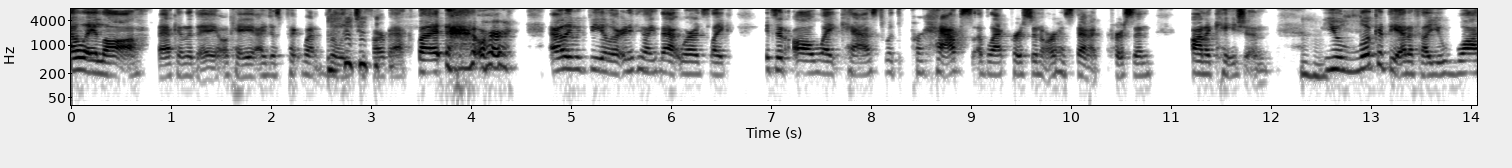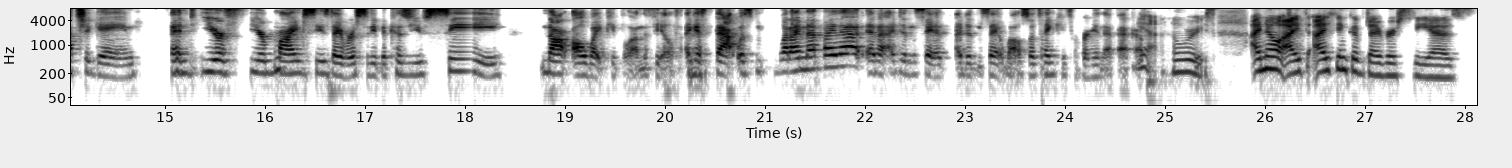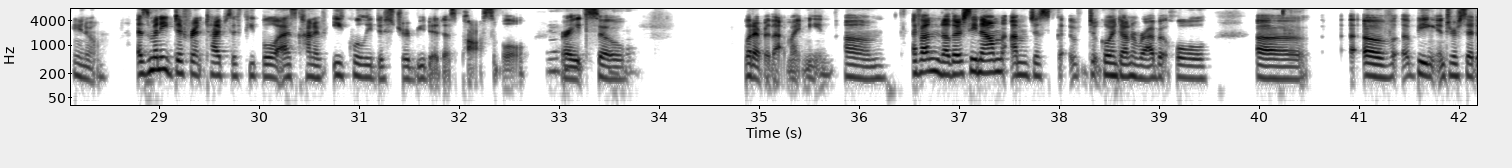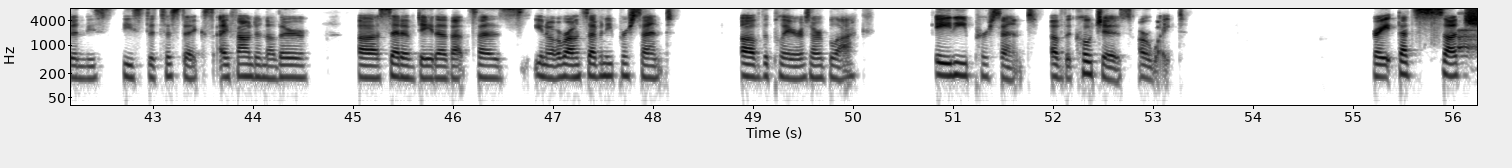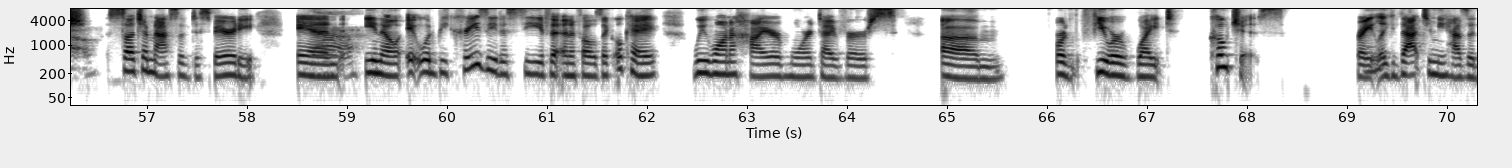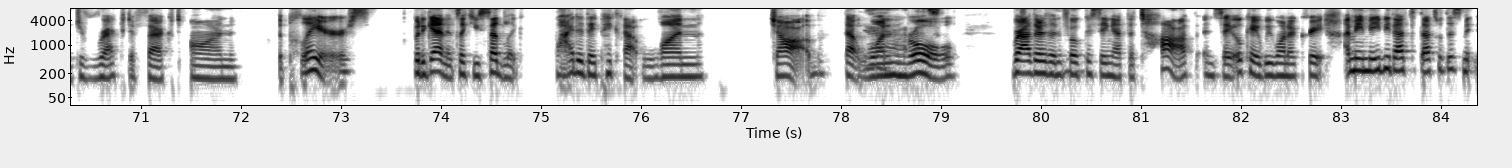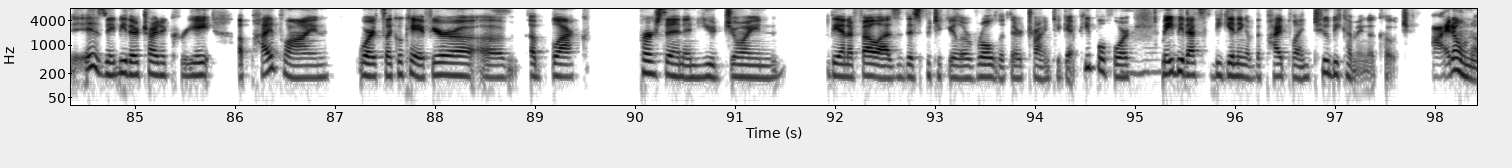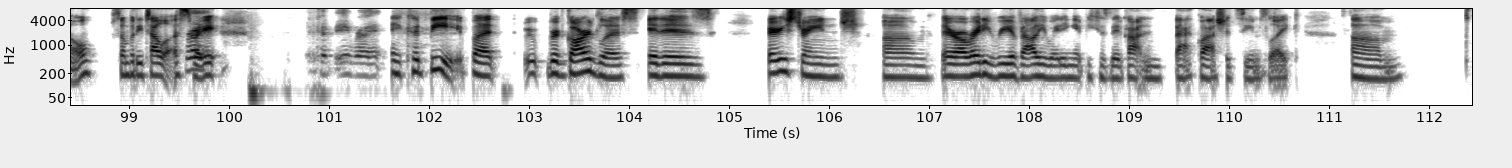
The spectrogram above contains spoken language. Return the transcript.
LA Law back in the day. Okay, I just picked, went really too far back, but or Ally McBeal or anything like that, where it's like it's an all white cast with perhaps a black person or Hispanic person on occasion. Mm-hmm. You look at the NFL, you watch a game, and your your mind sees diversity because you see not all white people on the field. I guess that was what I meant by that, and I didn't say it. I didn't say it well. So thank you for bringing that back up. Yeah, no worries. I know. I I think of diversity as you know as many different types of people as kind of equally distributed as possible, mm-hmm. right? So. Mm-hmm. Whatever that might mean. Um, I found another. See, now I'm I'm just going down a rabbit hole, uh, of being interested in these these statistics. I found another uh, set of data that says, you know, around 70% of the players are black 80% of the coaches are white right that's such wow. such a massive disparity and yeah. you know it would be crazy to see if the NFL was like okay we want to hire more diverse um or fewer white coaches right mm-hmm. like that to me has a direct effect on the players but again it's like you said like why did they pick that one job, that yes. one role rather than mm-hmm. focusing at the top and say okay we want to create i mean maybe that's that's what this is maybe they're trying to create a pipeline where it's like okay if you're a, a, a black person and you join the NFL as this particular role that they're trying to get people for. Mm-hmm. Maybe that's the beginning of the pipeline to becoming a coach. I don't know. Somebody tell us, right? right? It could be, right? It could be, but regardless, it is very strange um, they're already reevaluating it because they've gotten backlash, it seems like. Um,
